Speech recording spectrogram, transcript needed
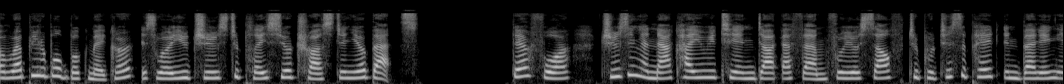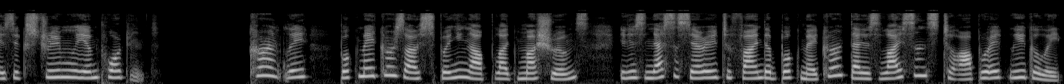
A reputable bookmaker is where you choose to place your trust in your bets. Therefore, choosing a nhacaiuytin.fm for yourself to participate in betting is extremely important. Currently, bookmakers are springing up like mushrooms. It is necessary to find a bookmaker that is licensed to operate legally.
